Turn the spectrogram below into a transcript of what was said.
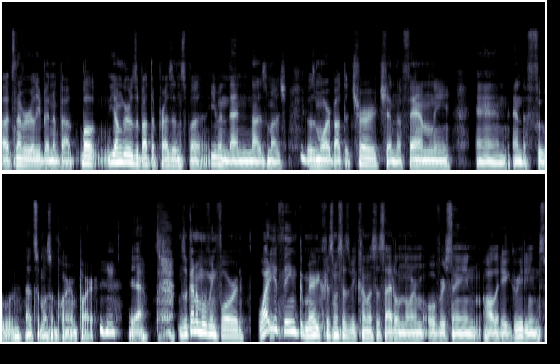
Uh, it's never really been about well, younger was about the presents, but even then, not as much. It was more about the church and the family and and the food. That's the most important part. Mhm. Yeah. So kind of moving forward, why do you think Merry Christmas has become a societal norm over saying holiday greetings?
